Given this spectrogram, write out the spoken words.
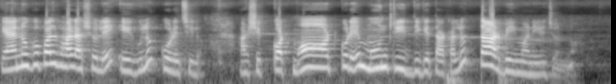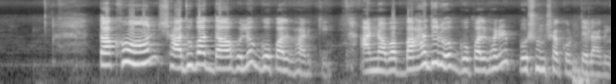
কেন গোপাল ভাঁড় আসলে এগুলো করেছিল। আর সে কটমট করে মন্ত্রীর দিকে তাকালো তার বেইমানির জন্য। তখন সাধুবাদ দেওয়া হলো গোপাল ভাঁড়কে। আর নবাব বাহাদুরও গোপাল ভাঁড়ের প্রশংসা করতে লাগল।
